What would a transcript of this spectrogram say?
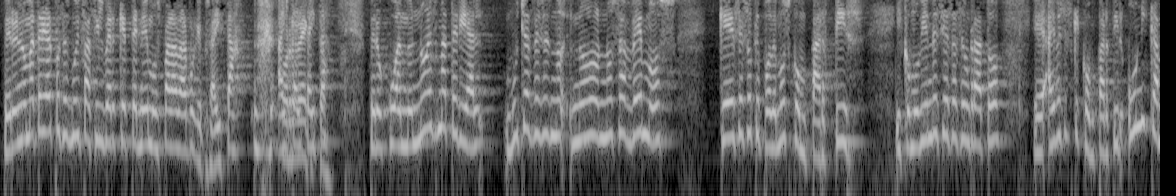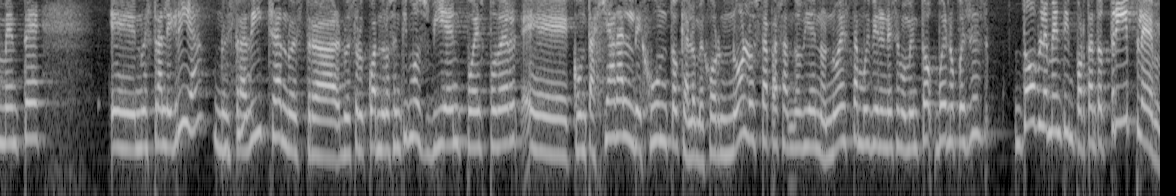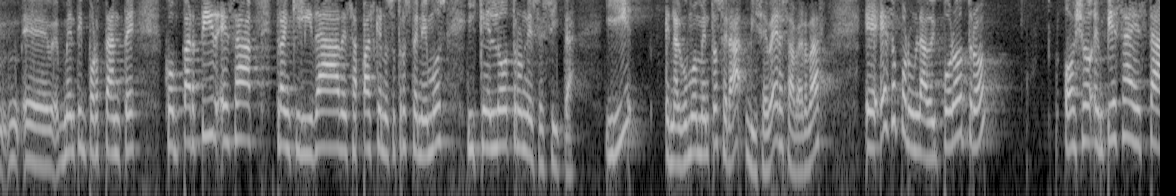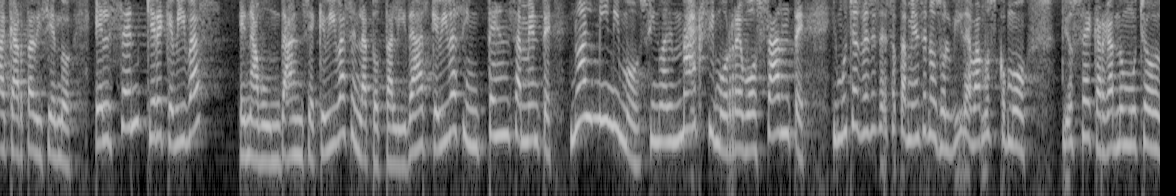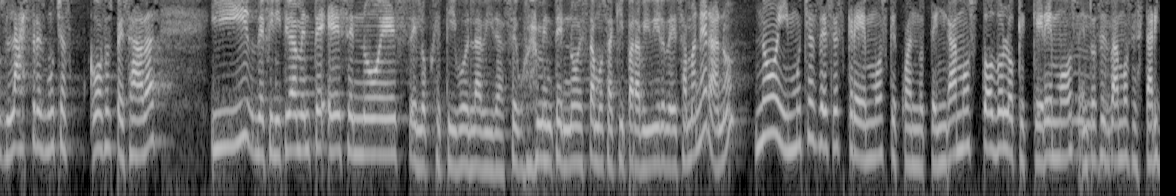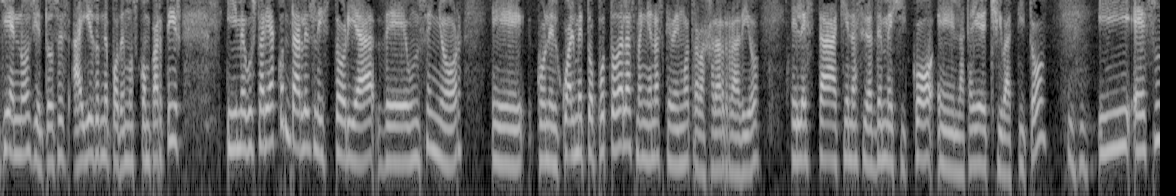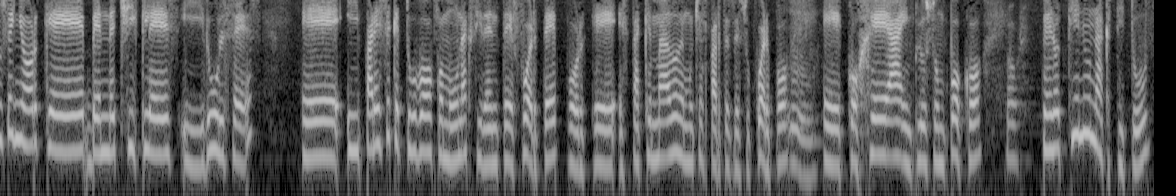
Pero en lo material, pues es muy fácil ver qué tenemos para dar, porque pues ahí está. ahí está, ahí está, ahí Correcto. está. Pero cuando no es material, muchas veces no, no, no sabemos qué es eso que podemos compartir. Y como bien decías hace un rato, eh, hay veces que compartir únicamente eh, nuestra alegría, nuestra dicha, nuestra, nuestro, cuando nos sentimos bien, pues poder eh, contagiar al de junto que a lo mejor no lo está pasando bien o no está muy bien en ese momento, bueno, pues es doblemente importante, o triplemente importante compartir esa tranquilidad, esa paz que nosotros tenemos y que el otro necesita. Y en algún momento será viceversa, ¿verdad? Eh, eso por un lado. Y por otro, Osho empieza esta carta diciendo, el Zen quiere que vivas en abundancia, que vivas en la totalidad, que vivas intensamente, no al mínimo, sino al máximo, rebosante. Y muchas veces eso también se nos olvida, vamos como, yo sé, cargando muchos lastres, muchas cosas pesadas. Y definitivamente ese no es el objetivo en la vida. Seguramente no estamos aquí para vivir de esa manera, ¿no? No, y muchas veces creemos que cuando tengamos todo lo que queremos, entonces vamos a estar llenos y entonces ahí es donde podemos compartir. Y me gustaría contarles la historia de un señor eh, con el cual me topo todas las mañanas que vengo a trabajar al radio. Él está aquí en la Ciudad de México, en la calle de Chivatito, y es un señor que vende chicles y dulces. Eh, y parece que tuvo como un accidente fuerte porque está quemado de muchas partes de su cuerpo, eh, cojea incluso un poco, Pobre. pero tiene una actitud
